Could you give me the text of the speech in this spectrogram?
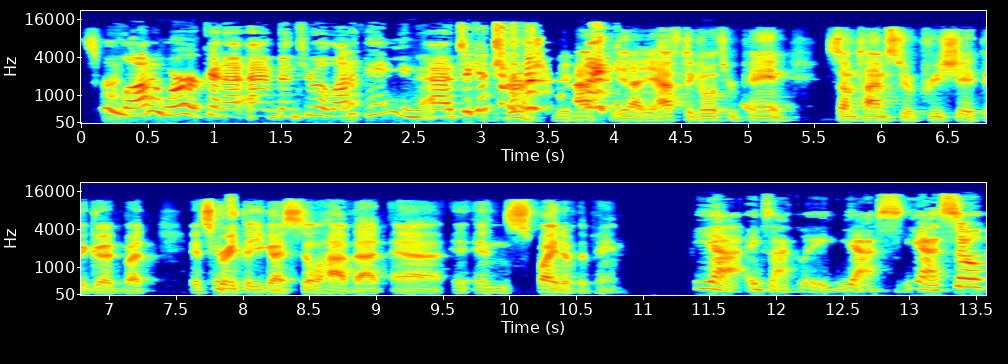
it's a lot of work, and I, have been through a lot yeah. of pain uh, to get to sure. You have, yeah, you have to go through pain sometimes to appreciate the good, but it's great that you guys still have that uh, in, in spite of the pain. Yeah, exactly. Yes. Yes. So,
